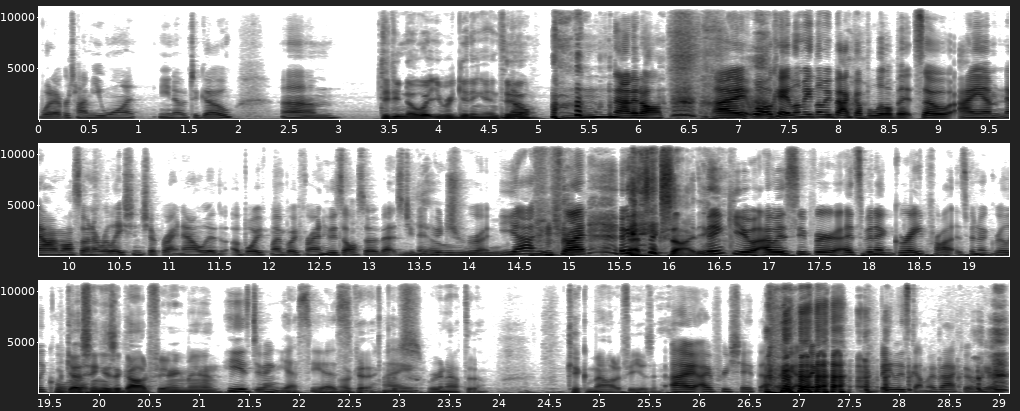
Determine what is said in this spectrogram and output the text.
whatever time you want, you know, to go. Um Did you know what you were getting into? no, Mm, not at all. I well, okay. Let me let me back up a little bit. So I am now. I'm also in a relationship right now with a boy, my boyfriend, who's also a vet student. Who tried, yeah, who tried. That's exciting. Thank you. I was super. It's been a great pro. It's been a really cool. I'm guessing he's a God fearing man. he is doing. Yes, he is. Okay. I- we're gonna have to kick him out if he isn't. I, I appreciate that. Yeah, like, Bailey's got my back over here,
